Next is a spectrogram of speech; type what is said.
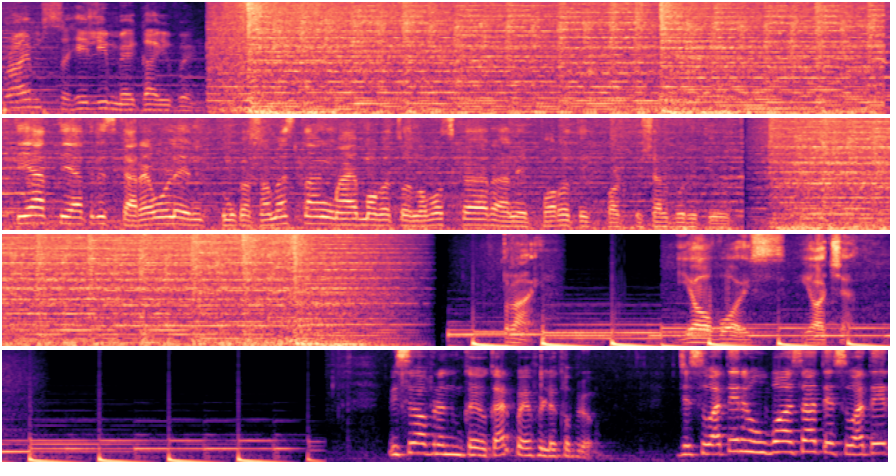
Prime Saheli Mega Event. तियात्र तियात्रीस कार्यावळीन तुमकां समेस्तांक माय मोगाचो नमस्कार आनी परत एक फावट खुशाल बरी दिवं Prime. Your voice, your channel. विसवा उपरांत येवकार पळय फुडल्यो खबरो जे सुवातेर हांव उबो आसा ते सुवातेर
